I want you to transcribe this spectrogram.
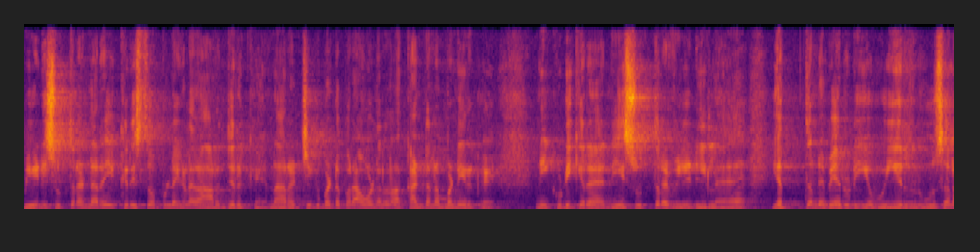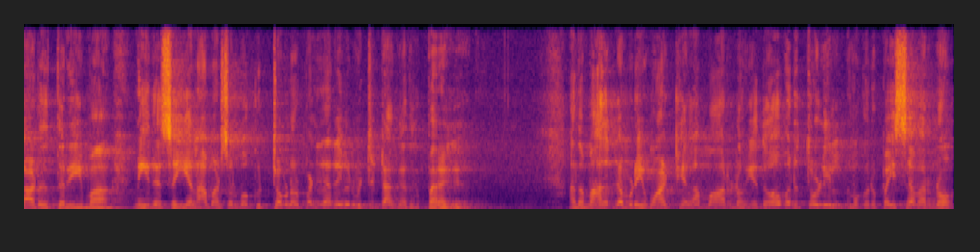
பீடி சுற்றுற நிறைய கிறிஸ்தவ பிள்ளைகளை நான் அறிஞ்சிருக்கேன். நான் ரட்சிக்கப்பட்ட பிறகு அவங்களெல்லாம் நான் கண்டனம் பண்ணியிருக்கேன். நீ குடிக்கிற நீ சுற்றுற வீடியில் எத்தனை பேருடைய உயிர் ஊசலாடுது தெரியுமா? நீ இதை செய்யலாமான்னு சொல்லும்போது குற்றவுணர்வு பண்ணி நிறைய பேர் விட்டுட்டாங்க. அதுக்கு பிறகு அந்த மாதிரி நம்முடைய வாழ்க்கையெல்லாம் மாறணும். ஏதோ ஒரு தொழில் நமக்கு ஒரு பைசா வரணும்.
